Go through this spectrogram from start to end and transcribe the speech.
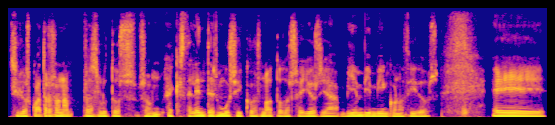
si los cuatro son absolutos, son excelentes músicos, ¿no? Todos ellos ya bien, bien, bien conocidos. Eh,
